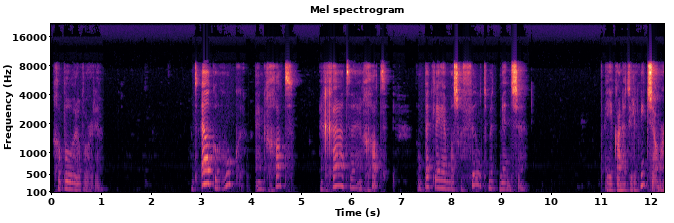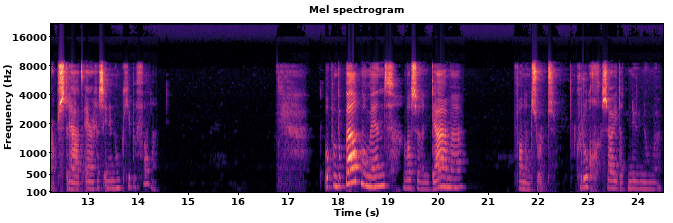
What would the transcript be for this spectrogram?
geboren worden? Want elke hoek en gat en gaten en gat van Bethlehem was gevuld met mensen. En je kan natuurlijk niet zomaar op straat ergens in een hoekje bevallen. Op een bepaald moment was er een dame van een soort kroeg, zou je dat nu noemen.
